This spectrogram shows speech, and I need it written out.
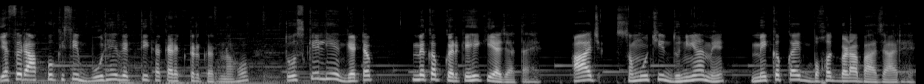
या फिर आपको किसी बूढ़े व्यक्ति का कैरेक्टर करना हो तो उसके लिए गेटअप मेकअप करके ही किया जाता है। आज समूची दुनिया में मेकअप का एक बहुत बड़ा बाज़ार है,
